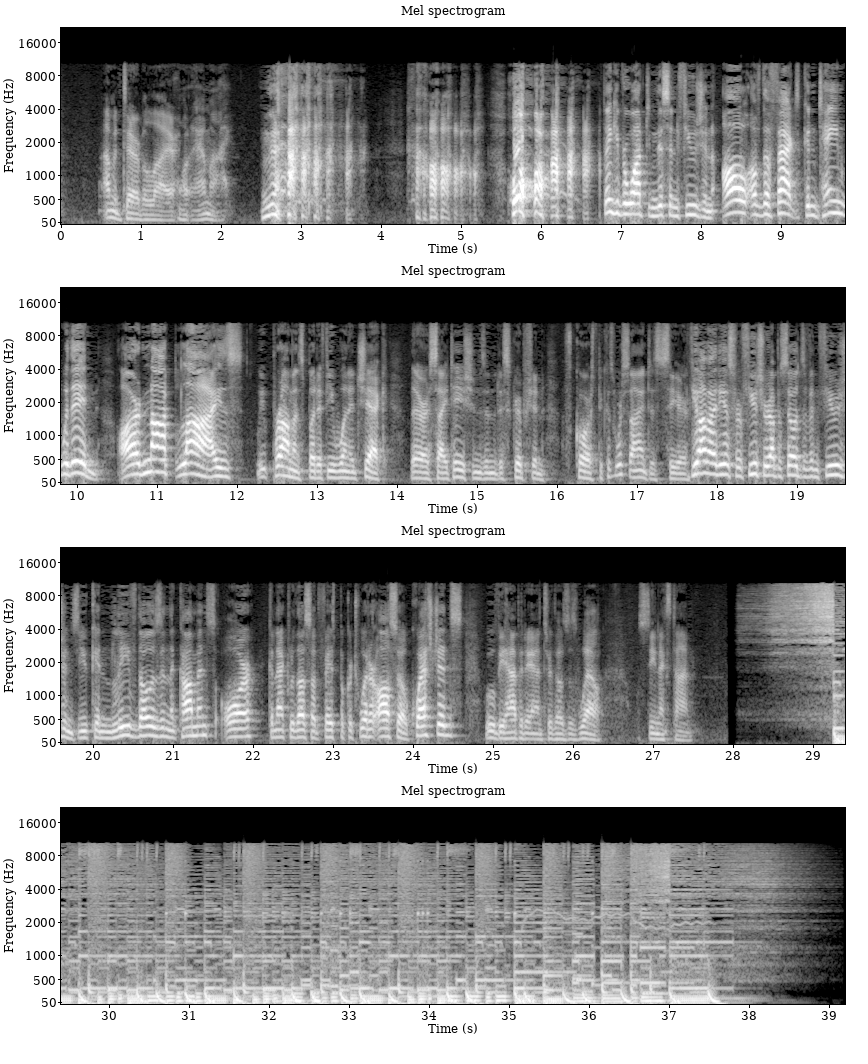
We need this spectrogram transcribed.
I'm a terrible liar. What am I? Thank you for watching this infusion. All of the facts contained within are not lies, we promise, but if you want to check, there are citations in the description, of course, because we're scientists here. If you have ideas for future episodes of Infusions, you can leave those in the comments or connect with us on Facebook or Twitter. Also, questions, we'll be happy to answer those as well. We'll see you next time.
